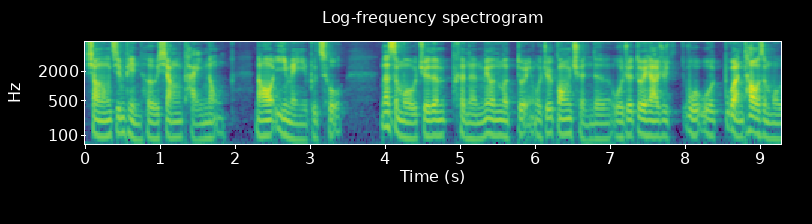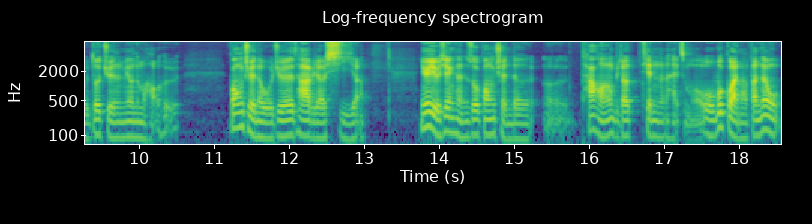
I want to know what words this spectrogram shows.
小农精品荷香台农，然后益美也不错。那什么，我觉得可能没有那么对。我觉得光泉的，我觉得兑下去，我我不管套什么，我都觉得没有那么好喝。光泉的，我觉得它比较稀啊，因为有些人可能说光泉的，呃，它好像比较天然还怎么，我不管了，反正我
